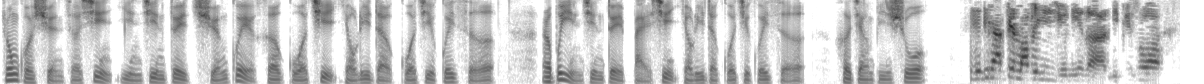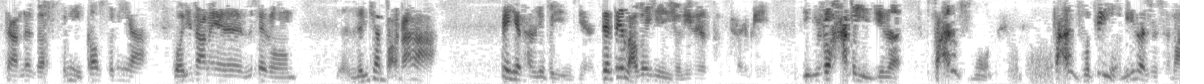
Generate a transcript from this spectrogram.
中国选择性引进对权贵和国企有利的国际规则，而不引进对百姓有利的国际规则。贺江斌说：“你看对老百姓有利的，你比如说像那个福利、高福利啊，国际上的那种人权保障啊，这些他就不引进。这对老百姓有利的他是不引。你比如说还不引进了。”反腐，反腐最有利的是什么？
